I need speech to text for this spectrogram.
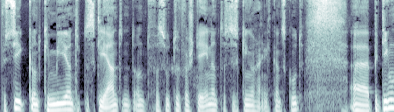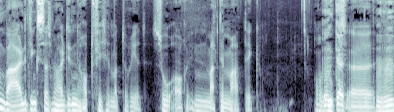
Physik und Chemie und habe das gelernt und, und versucht zu verstehen und das, das ging auch eigentlich ganz gut. Äh, Bedingung war allerdings, dass man halt in den Hauptfächern maturiert. So auch in Mathematik. Und, Und der- äh,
